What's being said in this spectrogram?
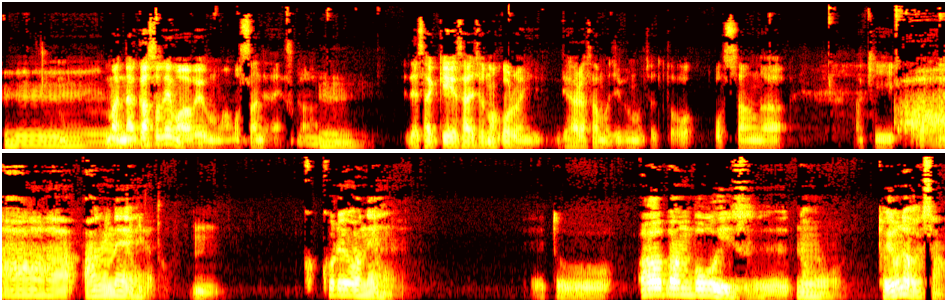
うーんまあ、中曽根も安倍もおっさんじゃないですか。うん。で、さっき最初の頃に出原さんも自分もちょっとおおっさんが秋ああ、あのね。うん。ここれはね、えっと、アーバンボーイズの豊永さん。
